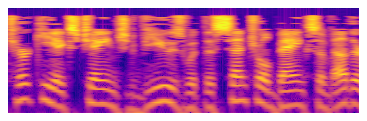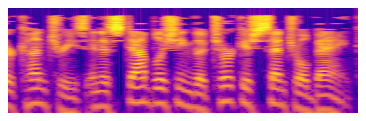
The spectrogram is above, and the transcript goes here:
Turkey exchanged views with the central banks of other countries in establishing the Turkish Central Bank.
